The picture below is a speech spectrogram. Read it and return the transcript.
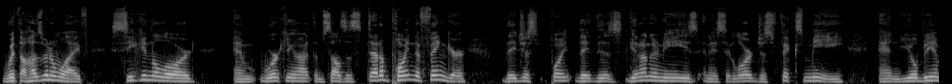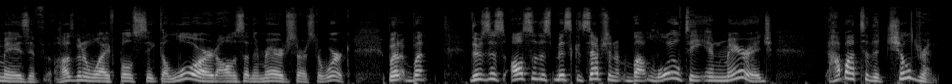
with a husband and wife seeking the Lord and working on it themselves. Instead of pointing the finger, they just point. They just get on their knees and they say, "Lord, just fix me." And you'll be amazed if husband and wife both seek the Lord. All of a sudden, their marriage starts to work. But but there's this also this misconception about loyalty in marriage. How about to the children?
